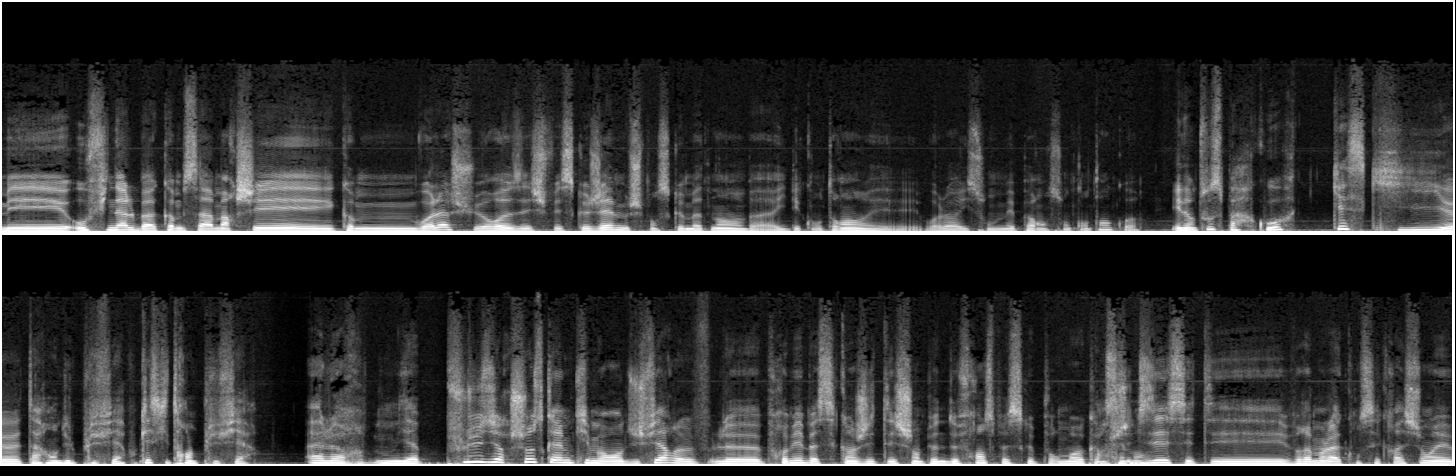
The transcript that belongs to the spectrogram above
Mais au final, bah, comme ça a marché et comme voilà, je suis heureuse et je fais ce que j'aime, je pense que maintenant, bah, il est content et voilà, ils sont, mes parents sont contents, quoi. Et dans tout ce parcours, qu'est-ce qui euh, t'a rendu le plus fier Ou Qu'est-ce qui te rend le plus fier? Alors, il y a plusieurs choses quand même qui m'ont rendu fière. Le, le premier, bah, c'est quand j'étais championne de France, parce que pour moi, comme je te Forcément. disais, c'était vraiment la consécration et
